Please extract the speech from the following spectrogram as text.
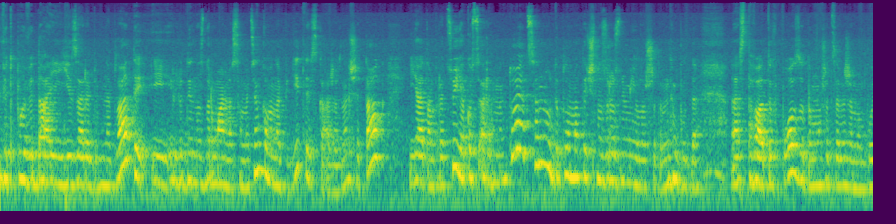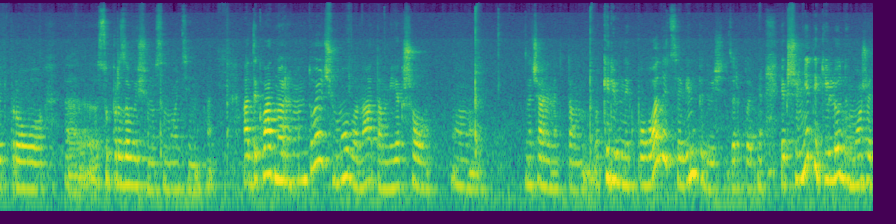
відповідає її заробітної плати, і людина з нормальною самооцінкою, вона підійде і скаже, значить так, я там працюю, якось аргументує це, ну дипломатично зрозуміло, що там не буде е, ставати в позу, тому що це вже, мабуть, про е, суперзавищену самооцінку. Адекватно аргументує, чому вона там, якщо е, начальник там керівник погодиться, він підвищить зарплатню. Якщо ні, такі люди можуть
